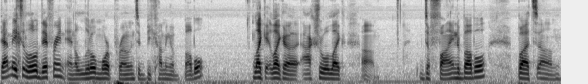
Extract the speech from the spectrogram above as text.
that makes it a little different and a little more prone to becoming a bubble, like like a actual like um, defined bubble. But um,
